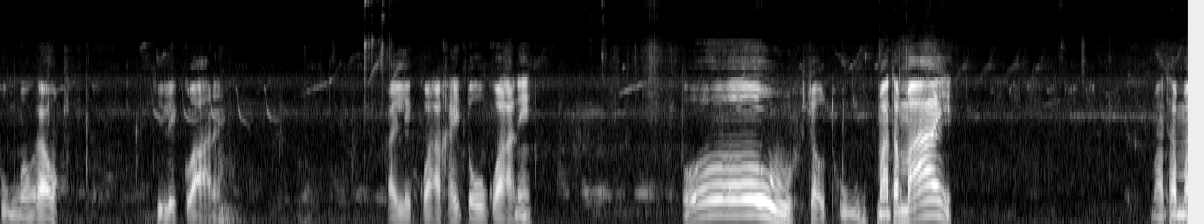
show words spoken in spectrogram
ถุงของเรา ที่เล็กกว่าเนี่ยใครเล็กกว่าใครโตกว่านี่โอ้เจ้าถุงมาทำไม มาทำไม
